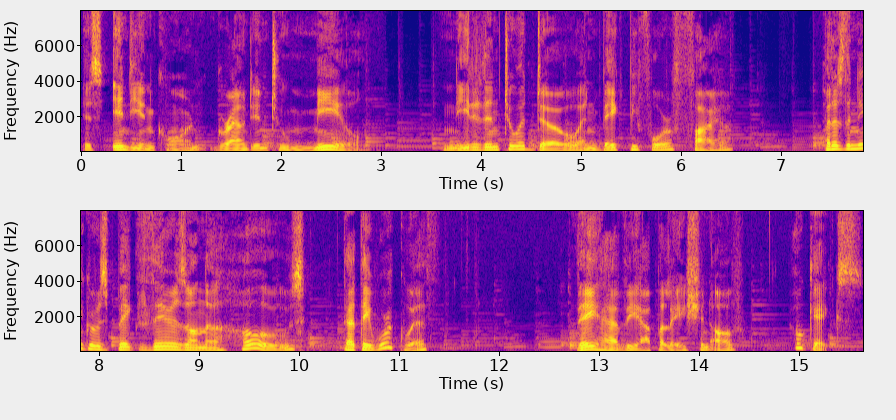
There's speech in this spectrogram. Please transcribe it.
is Indian corn ground into meal, kneaded into a dough, and baked before a fire. But as the Negroes bake theirs on the hoes that they work with, they have the appellation of hoe cakes.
